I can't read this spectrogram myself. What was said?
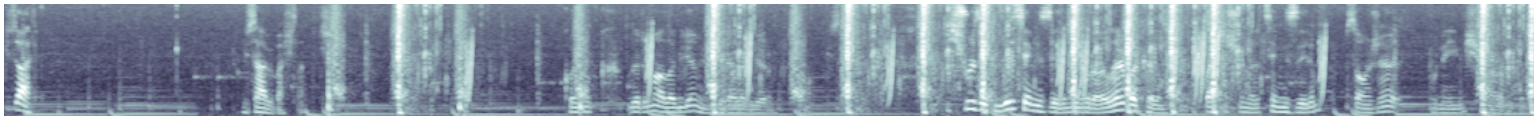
Güzel. Güzel bir başlangıç. Koyduklarımı alabiliyor muyum? Geri alabiliyorum. Tamam güzel. Şuradakileri temizleyelim. Bir buralara bakalım. Başta şunları temizleyelim. Sonra bu neymiş? Ona.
